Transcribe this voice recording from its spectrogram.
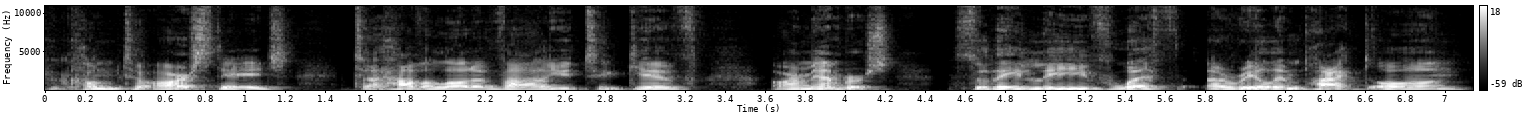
who come to our stage to have a lot of value to give our members. So they leave with a real impact on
